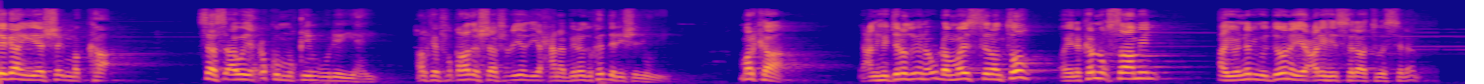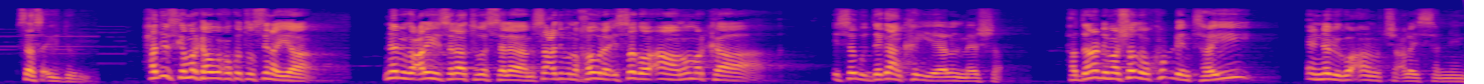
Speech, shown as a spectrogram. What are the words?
degaan yeeshay maka saas aawoodee xukun muqiim uu leeyahay. Halkay fuqahada shaaficiyadu iyo xanaabiladu ka daliishadeen weeye marka yacni hijradu inay u dhammaystiranto ayna ka nuqsaamin ayuu nebigu doonayay calayhi salaatu wasalaam saas ayuu doonayey xadiiska markaa wuxuu ku tusinayaa nebigu calayhi salaatu wasalaam sacd ibnu khawla isagoo aanu markaa isagu degaan ka yeelan meesha haddana dhimashadu ku dhintay in nebigu aanu jeclaysanin.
